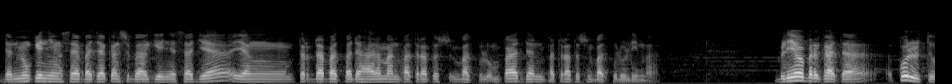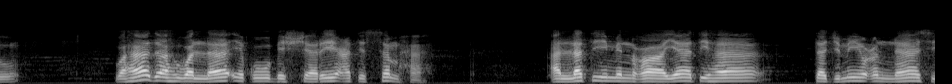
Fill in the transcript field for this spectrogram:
Dan mungkin yang saya bacakan sebagiannya saja yang terdapat pada halaman 444 dan 445. Beliau berkata, "Qultu وهذا هو اللائق بالشريعة السمحة التي من غاياتها تجميع الناس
